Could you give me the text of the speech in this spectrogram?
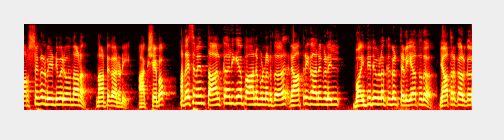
വർഷങ്ങൾ വേണ്ടിവരുമെന്നാണ് നാട്ടുകാരുടെ ആക്ഷേപം. അതേസമയം താൽക്കാലിക പാലമുള്ളിടത്ത് രാത്രികാലങ്ങളിൽ വൈദ്യുതി വിളക്കുകൾ തെളിയാത്തത് യാത്രക്കാർക്ക്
